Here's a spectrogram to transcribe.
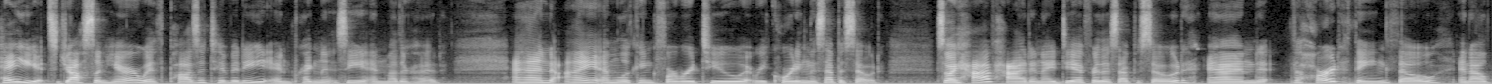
Hey, it's Jocelyn here with Positivity in Pregnancy and Motherhood. And I am looking forward to recording this episode. So, I have had an idea for this episode, and the hard thing, though, and I'll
